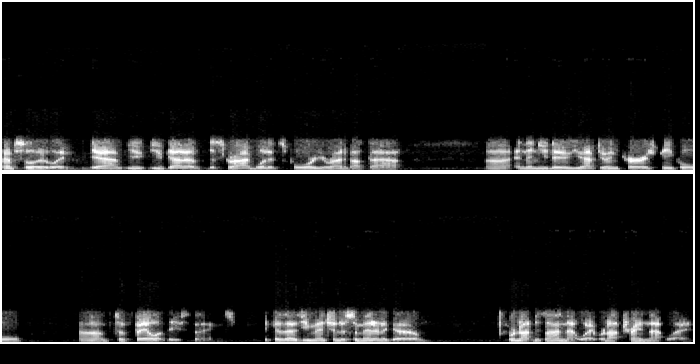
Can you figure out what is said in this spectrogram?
Absolutely. Yeah, you, you've got to describe what it's for. You're right about that. Uh, and then you do. You have to encourage people um, to fail at these things because, as you mentioned just a minute ago, we're not designed that way. We're not trained that way.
